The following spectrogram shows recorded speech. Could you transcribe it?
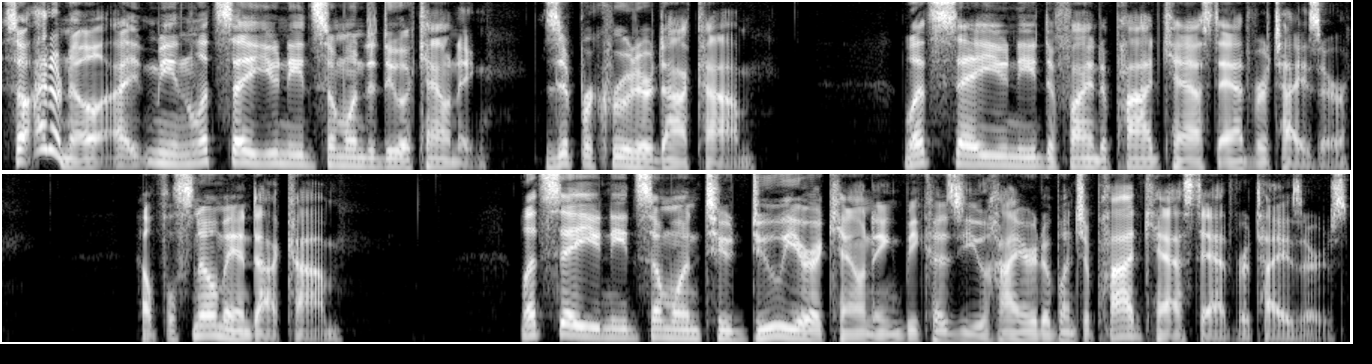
so I don't know. I mean, let's say you need someone to do accounting. ZipRecruiter.com. Let's say you need to find a podcast advertiser. HelpfulSnowman.com. Let's say you need someone to do your accounting because you hired a bunch of podcast advertisers.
